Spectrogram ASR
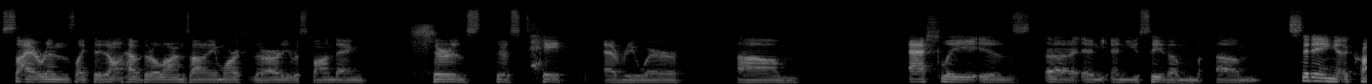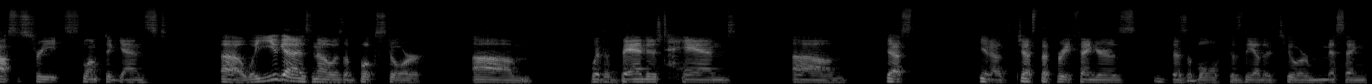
sirens, like they don't have their alarms on anymore because they're already responding. There's there's tape everywhere. Um, Ashley is, uh, and and you see them um, sitting across the street, slumped against uh, what you guys know is a bookstore, um, with a bandaged hand, um, just you know, just the three fingers visible because the other two are missing.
